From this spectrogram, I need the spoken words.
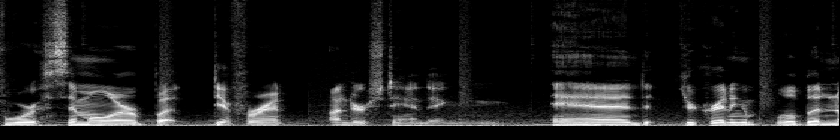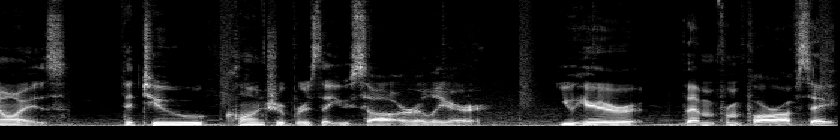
for similar but different understanding. And you're creating a little bit of noise. The two clone troopers that you saw earlier, you hear them from far off say,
